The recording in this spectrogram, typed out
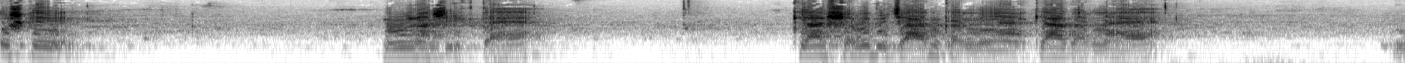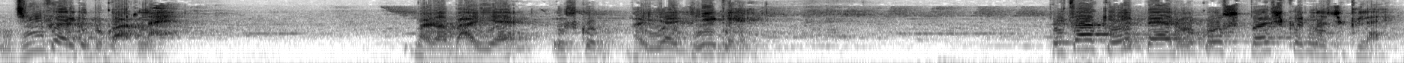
उसके बोलना सीखता है, क्या शब्द उच्चारण करने हैं, क्या करना है, जी करके पुकारना है। बड़ा भाई है, उसको भैया जी कहे। पिता के पैरों को स्पर्श करना सिखलाए।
